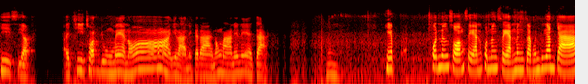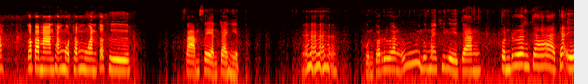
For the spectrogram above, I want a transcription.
ที่เสียบ ไอที่ช็อตยุงแม่เนาะอีหลานนี่ก็ได้น้องมาแน่ๆจ้ะเห็บคนหนึ่งสองแสนคนหนึ่งแสนหนึ่งจ้ะเพื่อนๆจ๋าก็ประมาณทั้งหมดทั้งมวลก็คือสามแสนจ่ายเห็ดคนก็เรื่องอุ้ยลูกแม่ขี้เลจัง คนเรื่องจ้าจ้าเอ๋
